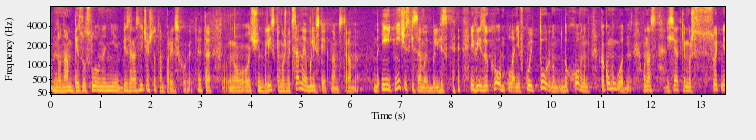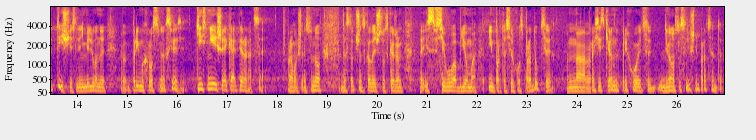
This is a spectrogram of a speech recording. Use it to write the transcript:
Но нам, безусловно, не безразлично, что там происходит. Это ну, очень близко, может быть, самая близкая к нам страна. И этнически самая близкая, и в языковом плане, в культурном, духовном, в каком угодно. У нас десятки, может, сотни тысяч, если не миллионы э, прямых родственных связей. Теснейшая кооперация в промышленности. Но достаточно сказать, что, скажем, из всего объема импорта сельхозпродукции на российский рынок приходится 90 с лишним процентов.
